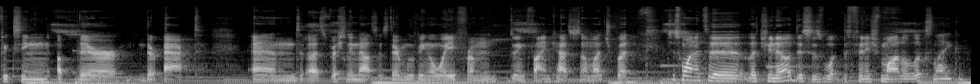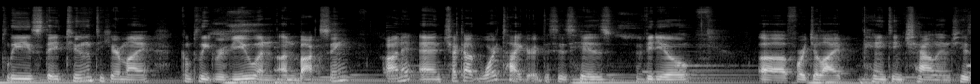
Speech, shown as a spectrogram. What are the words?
fixing up their, their act and uh, especially now since they're moving away from doing Finecast so much but just wanted to let you know this is what the finished model looks like. Please stay tuned to hear my complete review and unboxing on it and check out Wortiger. This is his video uh, for July painting challenge his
